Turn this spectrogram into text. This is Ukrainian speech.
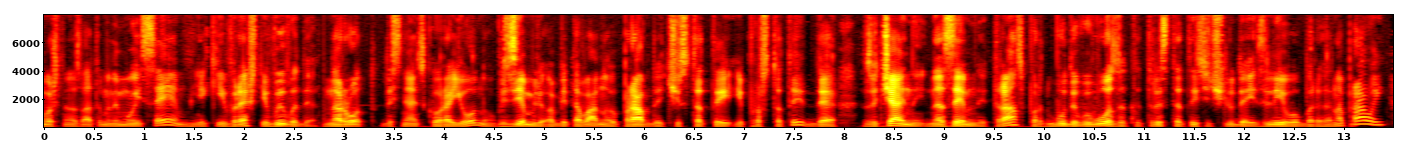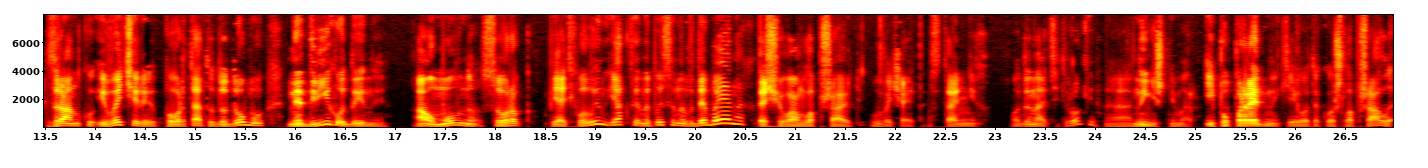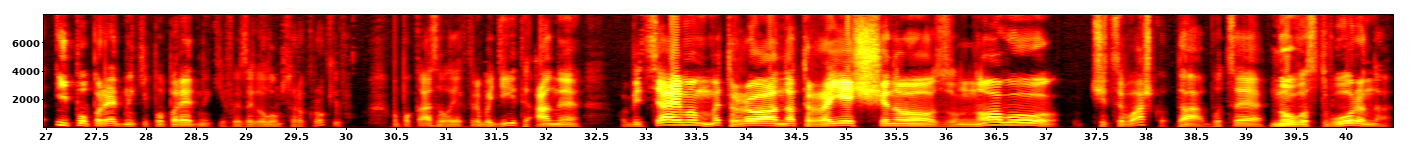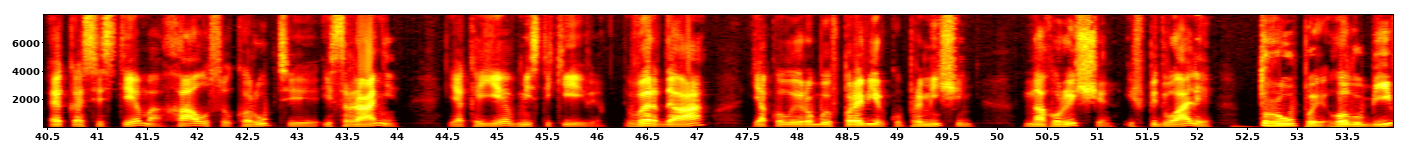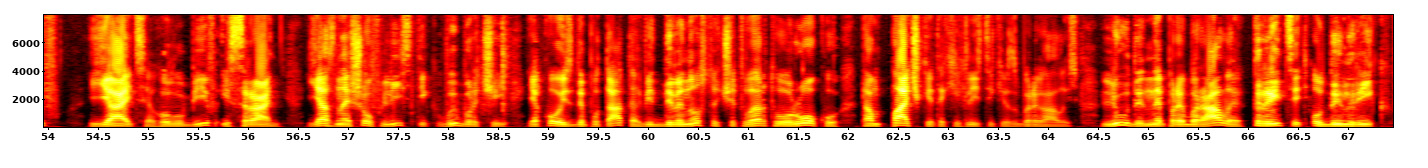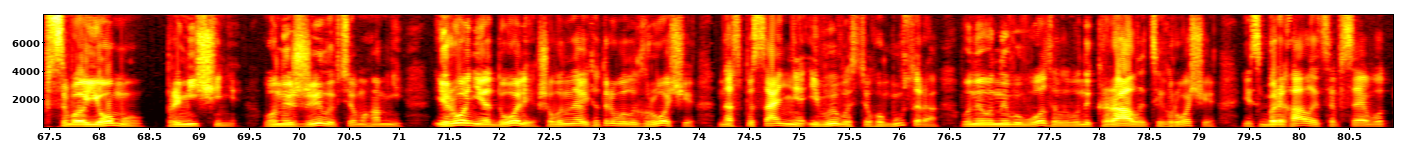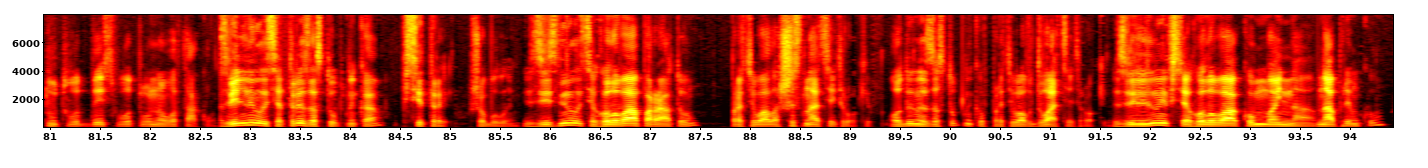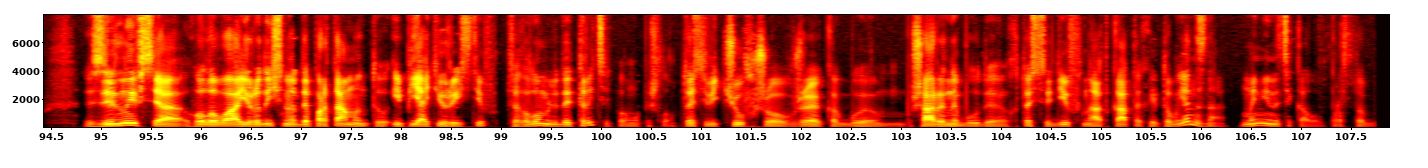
зможете назвати мене Моїсеєм, який врешті виведе народ Деснянського району в землю обітованої правди, чистоти і простоти, де звичайний наземний транспорт буде вивозити 300 тисяч людей з лівого берега на правий зранку і ввечері повертати додому не 2 години, а умовно 45 хвилин, як це написано в ДБНах. Те, що вам лапшають, вибачайте, останніх 11 років е, нинішній мер. І попередники його також лапшали, і попередники попередників, і загалом 40 років показували, як треба діяти, а не обіцяємо метро на Троєщину знову. Чи це важко? Да, бо це новостворена екосистема хаосу, корупції і срані, яка є в місті Києві. В РДА я коли робив перевірку приміщень на горищі і в підвалі трупи голубів, яйця голубів і срань. Я знайшов лістик виборчий якогось депутата від 94-го року. Там пачки таких лістиків зберігались. Люди не прибирали 31 рік в своєму приміщенні. Вони жили в цьому гамні. Іронія долі, що вони навіть отримали гроші на списання і вивоз цього мусора. Вони вони вивозили, вони крали ці гроші і зберігали це все от тут, от десь, от воно отак. От. Звільнилися три заступника, всі три, що були. Звільнилися голова апарату. Працювала 16 років. Один із заступників працював 20 років. Звільнився голова коммайна напрямку. Звільнився голова юридичного департаменту і 5 юристів. Загалом людей 30, по-моєму, пішло. Хтось відчув, що вже як би, шари не буде, хтось сидів на откатах і тому. Я не знаю. Мені не цікаво. Просто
